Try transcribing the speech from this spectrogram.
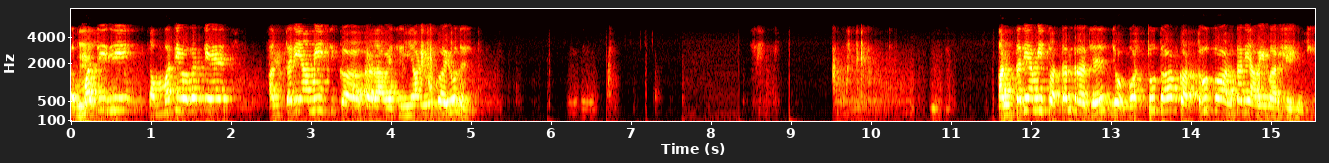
સંમતિથી સંમતિ વગર કે અંતર્યામી જ કરાવે છે. અહીંયા એવું કહ્યું ને અંતર્યામી સ્વતંત્ર છે. જો વસ્તુતઃ કર્તૃત્વ અંતર્યામીમાં રહેલું છે.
